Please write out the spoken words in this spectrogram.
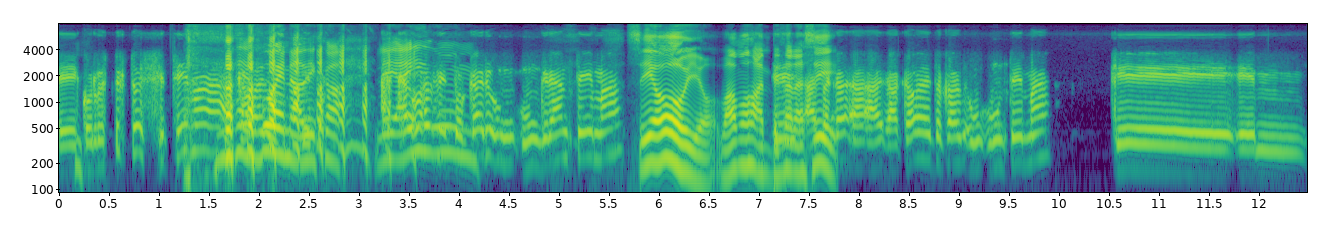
eh, con respecto a ese tema, bueno, dijo, le acabas de tocar un, gran tema. Sí, obvio, vamos a empezar eh, así. acabas de tocar un, tema que en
